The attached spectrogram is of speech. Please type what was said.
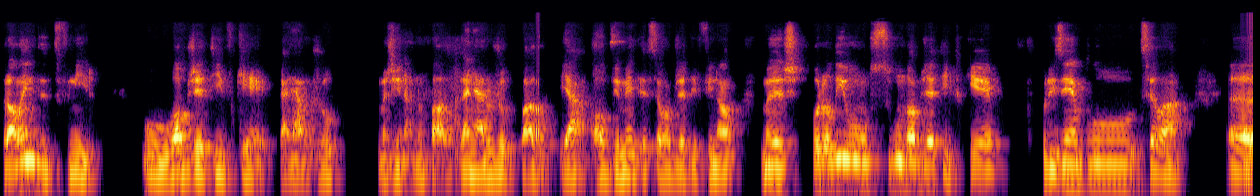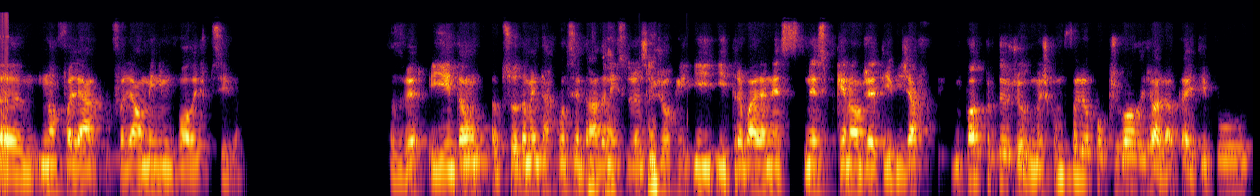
para além de definir o objetivo que é ganhar o jogo, imagina, no paddle, ganhar o jogo de paddle, yeah, obviamente esse é o objetivo final, mas pôr ali um segundo objetivo, que é, por exemplo, sei lá, uh, não falhar, falhar o mínimo de vôleis possível. Estás a ver? E então a pessoa também está concentrada okay. nisso durante Sim. o jogo e, e, trabalha nesse, nesse pequeno objetivo. E já pode perder o jogo, mas como falhou poucos vôleis, olha, ok, tipo,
